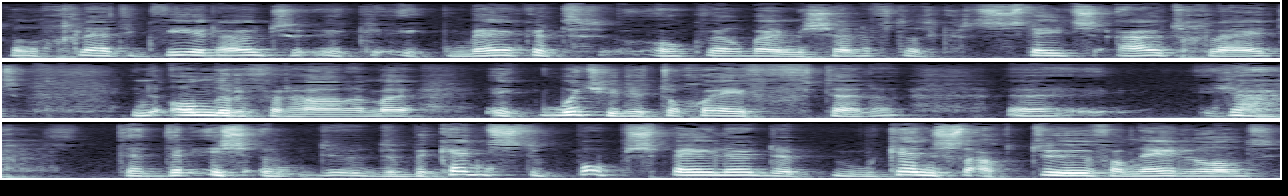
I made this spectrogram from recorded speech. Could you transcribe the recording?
dan glijd ik weer uit. Ik, ik merk het ook wel bij mezelf dat ik het steeds uitglijd in andere verhalen. Maar ik moet je dit toch even vertellen. Ja, er is een, de, bekendste popspeler, de bekendste acteur van Nederland,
